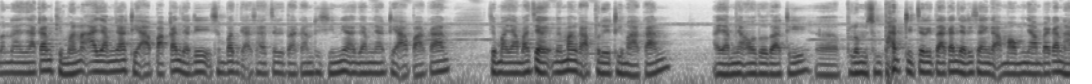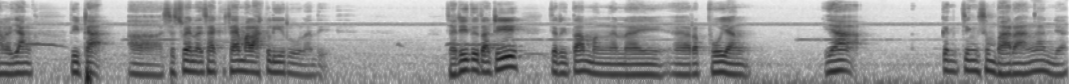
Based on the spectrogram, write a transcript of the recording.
menanyakan gimana ayamnya diapakan. Jadi sempat nggak saya ceritakan di sini ayamnya diapakan cuma yang pasti memang nggak boleh dimakan. Ayamnya auto tadi e, belum sempat diceritakan jadi saya nggak mau menyampaikan hal yang tidak e, sesuai. Saya, saya malah keliru nanti. Jadi itu tadi cerita mengenai e, rebu yang ya kencing sembarangan ya.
